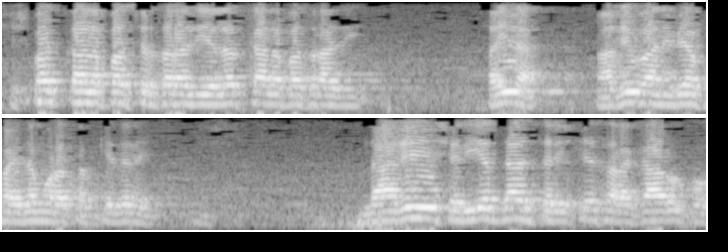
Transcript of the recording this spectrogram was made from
چې شپږ کال پس تر تر راځي لږ کال پس راځي ایلا هغه باندې بیا فائدہ مرتب کېدلې داغه شریعت داس طریقې سره کارو کو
